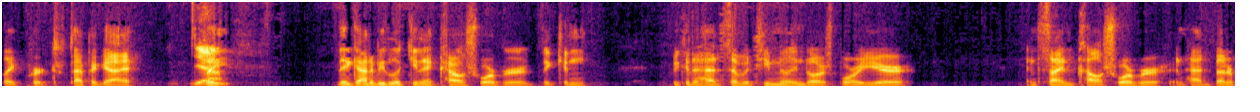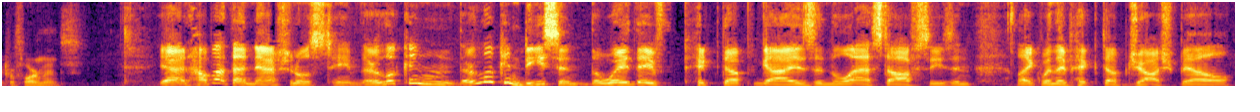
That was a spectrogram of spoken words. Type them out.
like per type of guy. Yeah, But they got to be looking at Kyle Schwarber. They can. We could have had 17 million dollars more a year, and signed Kyle Schwarber and had better performance. Yeah, and how about that Nationals team? They're looking they're looking decent. The way they've picked up guys in the last offseason, like when they picked up Josh Bell,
